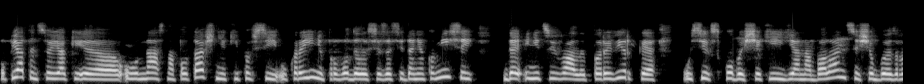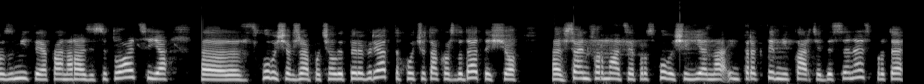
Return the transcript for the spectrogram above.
У п'ятницю, як е, у нас на Полтавщині, як і по всій Україні, проводилися засідання комісій, де ініціювали перевірки усіх сховищ, які є на балансі, щоб зрозуміти, яка наразі ситуація. Е, Сховища вже почали перевіряти. Хочу також додати, що е, вся інформація про сховище є на інтерактивній карті ДСНС. Проте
